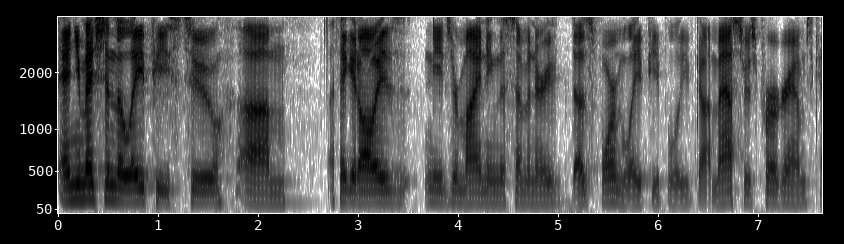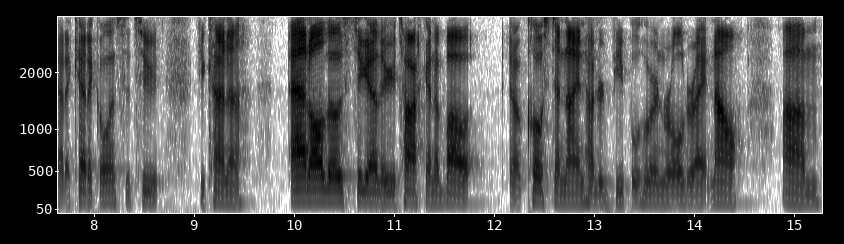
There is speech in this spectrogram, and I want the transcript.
And you mentioned the lay piece too. Um, I think it always needs reminding the seminary does form lay people. You've got master's programs, catechetical institute. If you kind of add all those together, you're talking about you know close to 900 people who are enrolled right now. Um,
